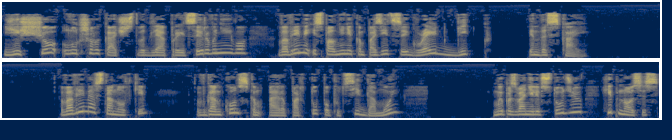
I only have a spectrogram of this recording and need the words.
еще лучшего качества для проецирования его во время исполнения композиции Great Geek in the Sky. Во время остановки В гонконгском аэропорту по пути домой мы позвонили в студию «Хипносис»,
